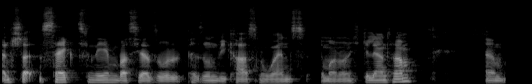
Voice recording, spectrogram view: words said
anstatt einen Sack zu nehmen, was ja so Personen wie Carson Wentz immer noch nicht gelernt haben. Ähm,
